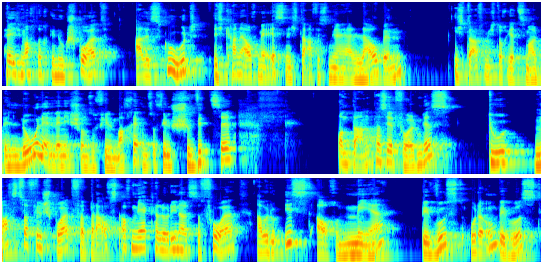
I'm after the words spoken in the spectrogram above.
hey, ich mache doch genug Sport, alles gut, ich kann ja auch mehr essen, ich darf es mir erlauben. Ich darf mich doch jetzt mal belohnen, wenn ich schon so viel mache und so viel schwitze. Und dann passiert Folgendes. Du machst zwar viel Sport, verbrauchst auch mehr Kalorien als davor, aber du isst auch mehr, bewusst oder unbewusst,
